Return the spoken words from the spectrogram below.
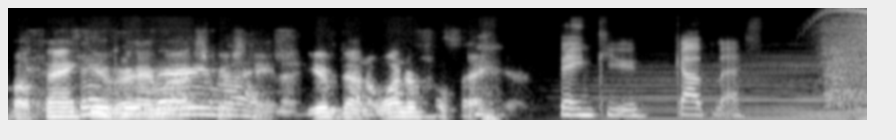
Well, thank, thank you, very you very, much, much, Christina. You've done a wonderful thing here. thank you. God bless.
